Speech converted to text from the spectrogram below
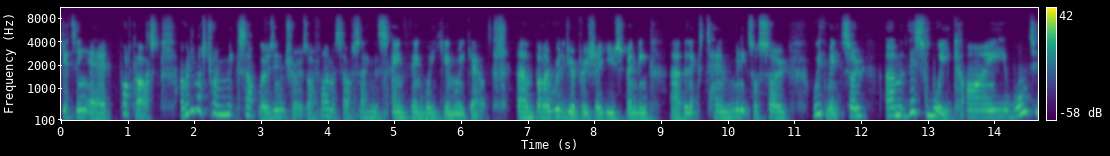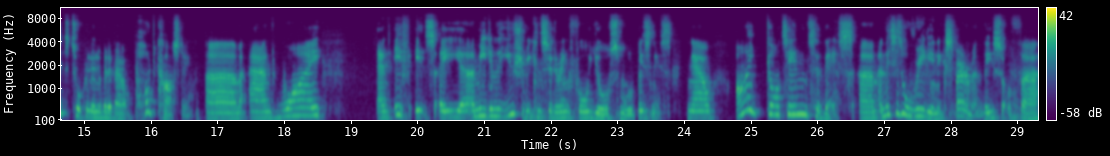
Getting Ahead podcast. I really must try and mix up those intros. I find myself saying the same thing week in, week out. Um, but I really do appreciate you spending uh, the next 10 minutes or so with me. So, um, this week, I wanted to talk a little bit about podcasting um, and why and if it's a, uh, a medium that you should be considering for your small business. Now, I got into this, um, and this is all really an experiment. These sort of uh,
